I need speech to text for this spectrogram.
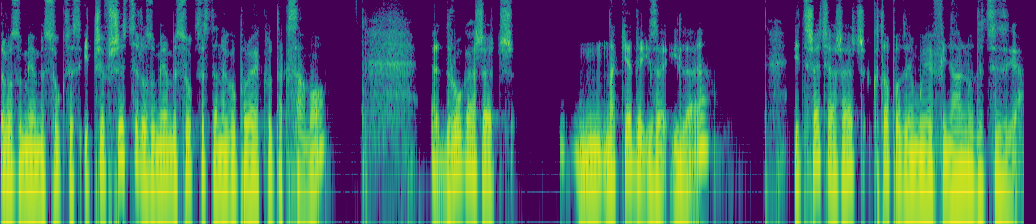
rozumiemy sukces i czy wszyscy rozumiemy sukces danego projektu tak samo? E, druga rzecz, na kiedy i za ile. I trzecia rzecz, kto podejmuje finalną decyzję.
